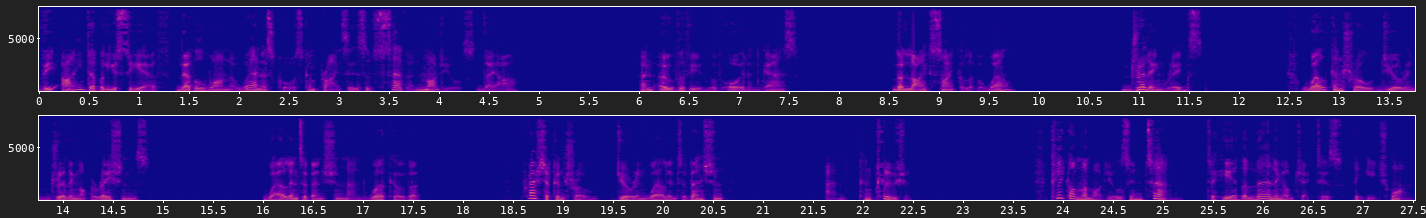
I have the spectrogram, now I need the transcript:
The IWCF Level 1 Awareness course comprises of seven modules. They are an overview of oil and gas, the life cycle of a well, drilling rigs, well control during drilling operations, well intervention and workover, pressure control during well intervention, and conclusion. Click on the modules in turn to hear the learning objectives for each one.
